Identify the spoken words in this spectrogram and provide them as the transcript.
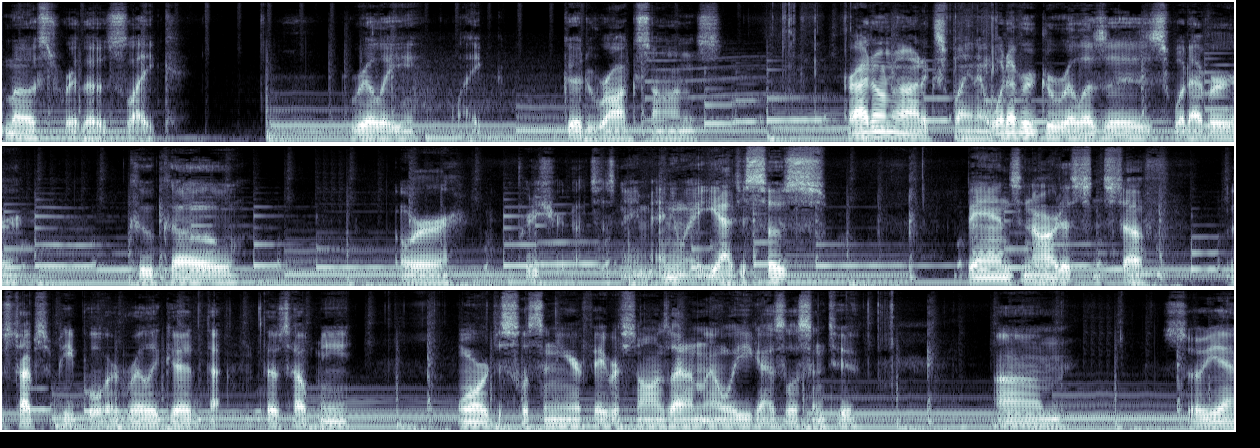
most were those like really like good rock songs. Or I don't know how to explain it. Whatever Gorillaz is, whatever Cuco, or I'm pretty sure that's his name. Anyway, yeah, just those bands and artists and stuff. Those types of people are really good. That those help me. Or just listen to your favorite songs. I don't know what you guys listen to. Um. So yeah.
